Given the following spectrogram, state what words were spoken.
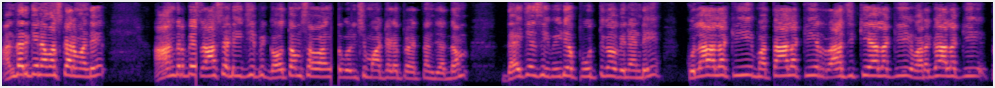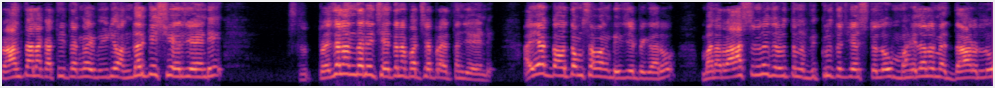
అందరికీ నమస్కారం అండి. ఆంధ్రప్రదేశ్ రాష్ట్ర డీజీపీ గౌతమ్ సవాంగ్ గురించి మాట్లాడే ప్రయత్నం చేద్దాం. దయచేసి ఈ వీడియో పూర్తిగా వినండి. కులాలకి మతాలకి రాజకీయాలకి వర్గాలకి ప్రాంతాలకు అతీతంగా ఈ వీడియో అందరికీ షేర్ చేయండి. ప్రజలందరినీ చేతనపరిచే ప్రయత్నం చేయండి. అయ్యా గౌతమ్ సవాంగ్ డీజీపీ గారు మన రాష్ట్రంలో జరుగుతున్న వికృత చేష్టలు మహిళల మీద దాడులు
